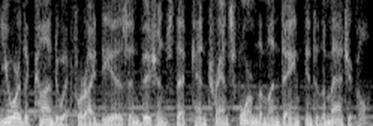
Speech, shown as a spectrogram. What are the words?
You are the conduit for ideas and visions that can transform the mundane into the magical,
